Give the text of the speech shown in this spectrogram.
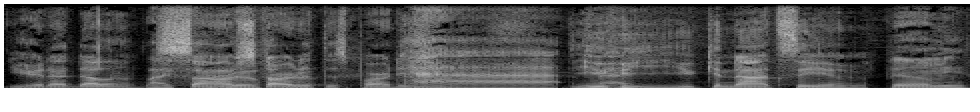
You hear that, Dylan? Like, Like for Sav real, started this party. Ah, you you cannot see him. feel me?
